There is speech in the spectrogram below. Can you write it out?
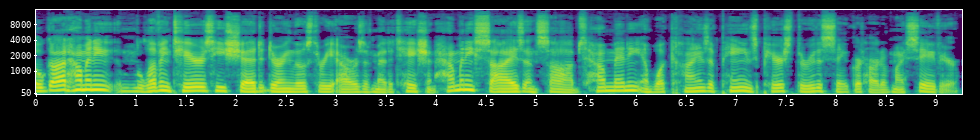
O oh God, how many loving tears he shed during those three hours of meditation! How many sighs and sobs! How many and what kinds of pains pierced through the sacred heart of my Saviour!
